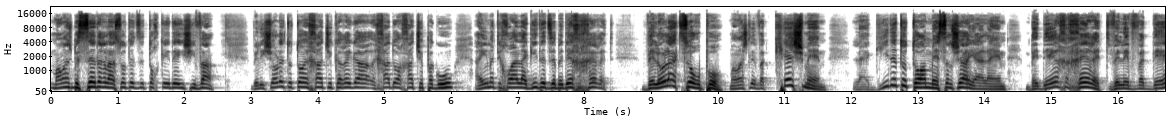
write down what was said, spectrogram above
ממש בסדר לעשות את זה תוך כדי ישיבה. ולשאול את אותו אחד שכרגע, אחד או אחת שפגעו, האם את יכולה להגיד את זה בדרך אחרת? ולא לעצור פה, ממש לבקש מהם להגיד את אותו המסר שהיה להם בדרך אחרת, ולוודא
